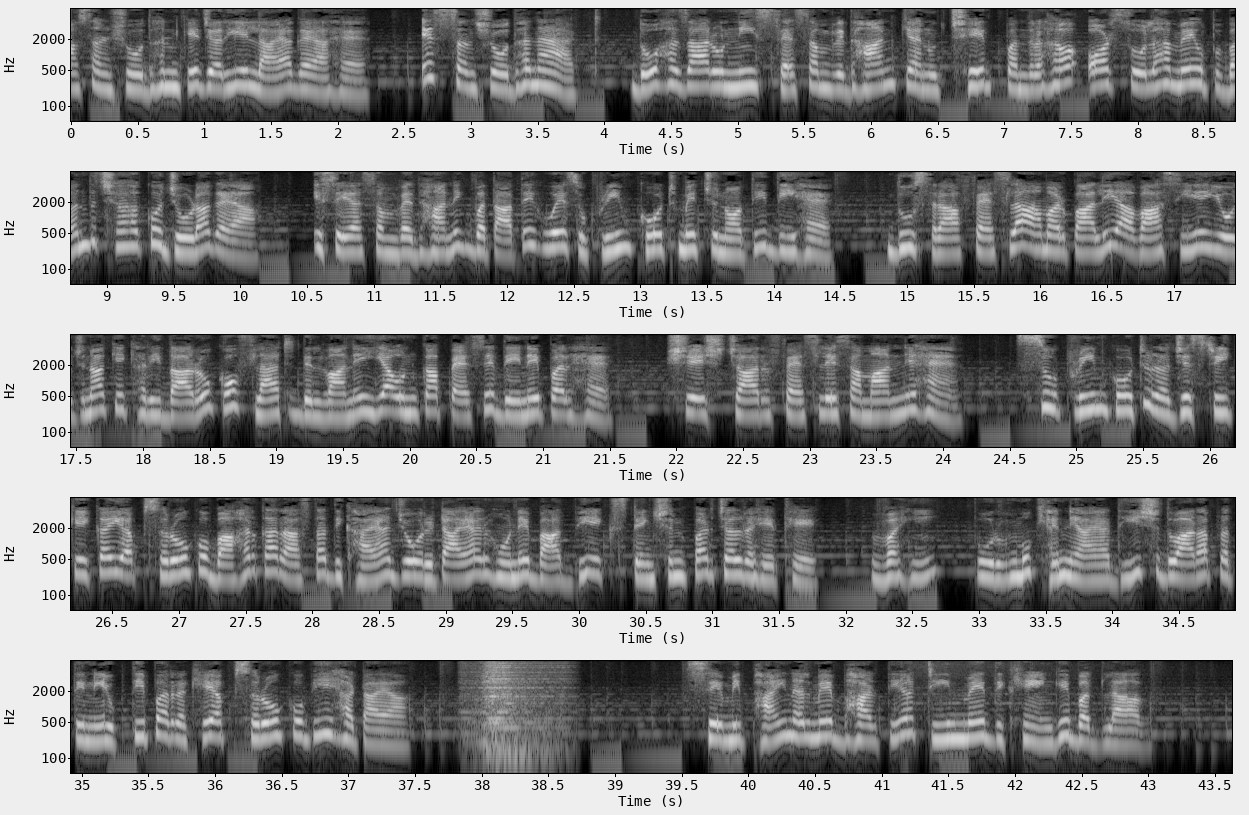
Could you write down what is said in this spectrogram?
संशोधन के ज़रिए लाया गया है। इस संशोधन एक्ट 2019 से संविधान के अनुच्छेद 15 और 16 में उपबंध छह को जोड़ा गया। इसे असंवैधानिक बताते हुए सुप्रीम कोर्ट में चुनौती दी है। दूसरा फैसला अमरपाली आवासीय योजना के खरीदारों को फ्लैट दिलवाने या उनका पैसे देने पर है। शेष चार फैसले सामान्य हैं। सुप्रीम कोर्ट रजिस्ट्री के कई अफसरों को बाहर का रास्ता दिखाया जो रिटायर होने बाद भी एक्सटेंशन पर चल रहे थे। वहीं, पूर्व मुख्य न्यायाधीश द्वारा प्रतिनियुक्ति पर रखे अफसरों को भी हटाया। सेमीफाइनल में भारतीय टीम में दिखेंगे बदलाव।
